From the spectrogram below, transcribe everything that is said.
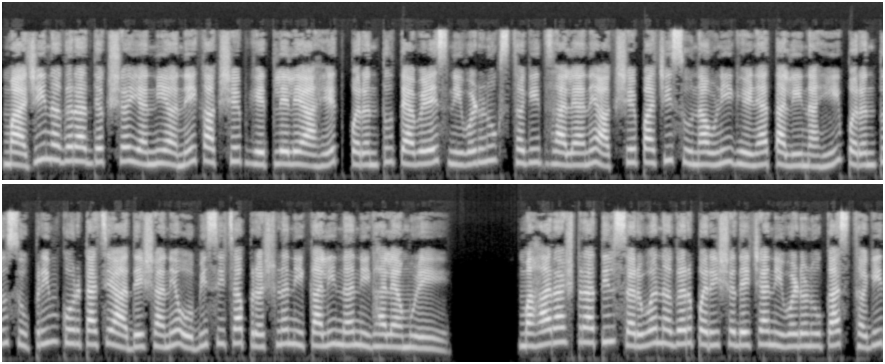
माजी नगराध्यक्ष यांनी अनेक आक्षेप घेतलेले आहेत परंतु त्यावेळेस निवडणूक स्थगित झाल्याने आक्षेपाची सुनावणी घेण्यात आली नाही परंतु सुप्रीम कोर्टाचे आदेशाने ओबीसीचा प्रश्न निकाली न निघाल्यामुळे महाराष्ट्रातील सर्व नगर परिषदेच्या निवडणुका स्थगित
